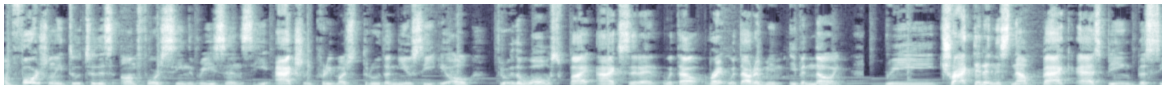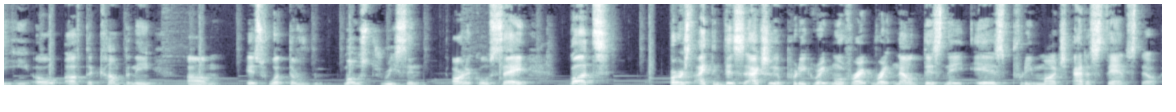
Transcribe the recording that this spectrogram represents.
Unfortunately, due to this unforeseen reasons, he actually pretty much threw the new CEO through the wolves by accident without right without him even knowing retracted and is now back as being the CEO of the company, um, is what the most recent articles say. But first, I think this is actually a pretty great move, right? Right now, Disney is pretty much at a standstill.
